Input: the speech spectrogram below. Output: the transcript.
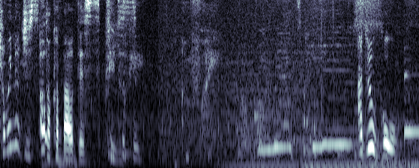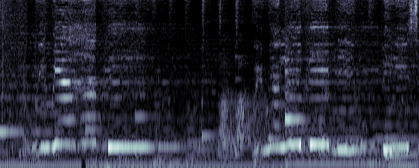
Can we not just oh. talk about this, please? It's okay. I'm fine. Adugo. We were happy. We were living in peace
